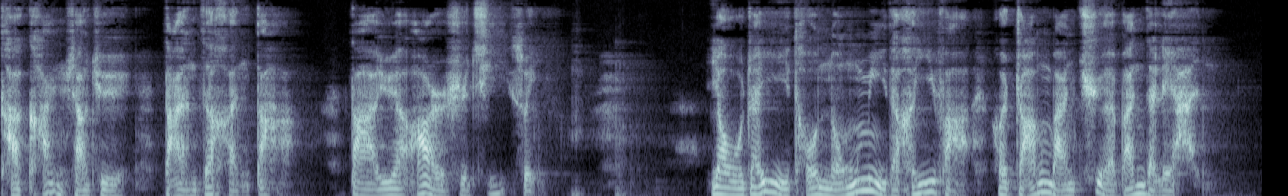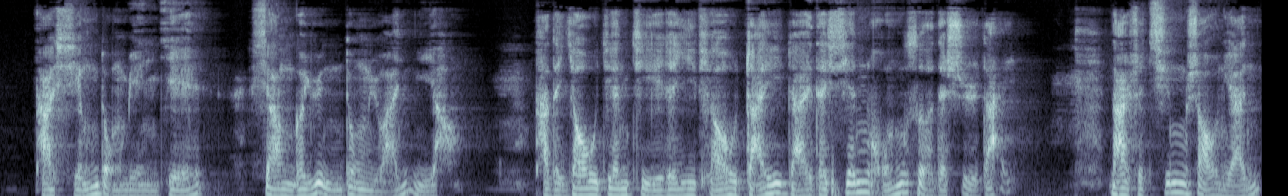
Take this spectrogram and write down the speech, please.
他看上去胆子很大，大约二十七岁，有着一头浓密的黑发和长满雀斑的脸。他行动敏捷，像个运动员一样。他的腰间系着一条窄窄的鲜红色的饰带，那是青少年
